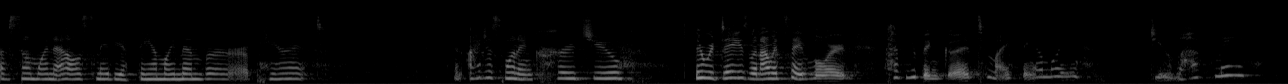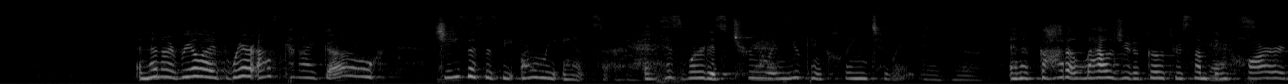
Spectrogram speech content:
of someone else, maybe a family member or a parent. And I just want to encourage you. There were days when I would say, Lord, have you been good to my family? Do you love me? And then I realized, where else can I go? Jesus is the only answer. And his word is true, and you can cling to it. Mm-hmm. And if God allows you to go through something Yes. hard,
